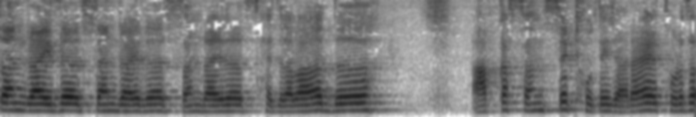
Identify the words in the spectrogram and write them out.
सनराइजर्स सनराइजर्स सनराइजर्स हैदराबाद। आपका सनसेट होते जा रहा है। थोड़ा सा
